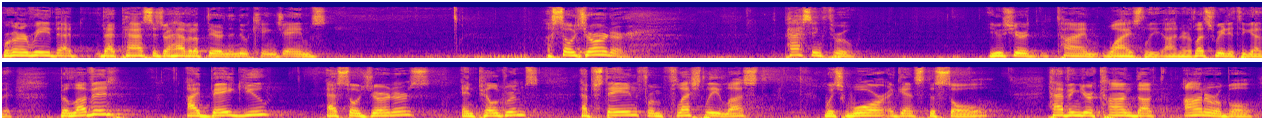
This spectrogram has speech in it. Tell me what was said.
We're going to read that, that passage. I have it up there in the New King James. A sojourner passing through. Use your time wisely on earth. Let's read it together. Beloved, I beg you, as sojourners and pilgrims, abstain from fleshly lust, which war against the soul, having your conduct honorable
